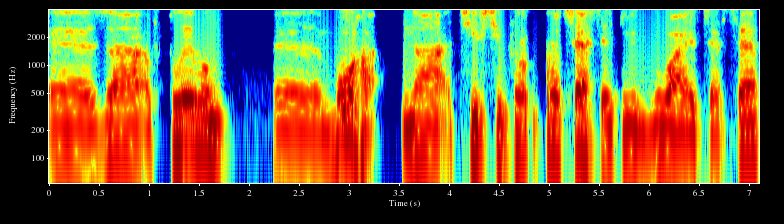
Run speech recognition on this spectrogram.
е, за впливом е, Бога на ці всі процеси, які відбуваються. Це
